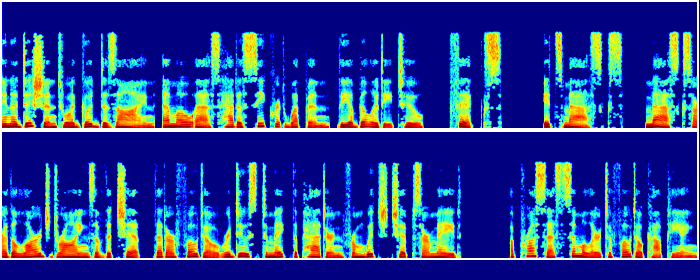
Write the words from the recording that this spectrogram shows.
In addition to a good design, MOS had a secret weapon, the ability to «fix» its masks. Masks are the large drawings of the chip that are photo-reduced to make the pattern from which chips are made—a process similar to photocopying.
